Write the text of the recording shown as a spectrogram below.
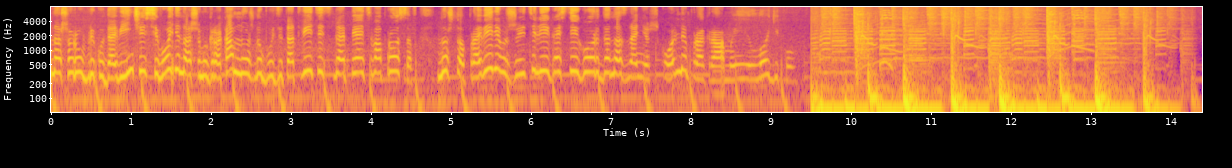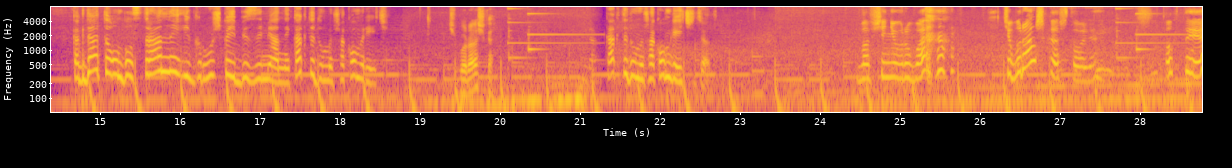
нашу рубрику «Да Винчи». Сегодня нашим игрокам нужно будет ответить на пять вопросов. Ну что, проверим жителей и гостей города на знание школьной программы и логику. Когда-то он был странной игрушкой и безымянной. Как ты думаешь, о ком речь? Чебурашка? Как ты думаешь, о ком речь идет? Вообще не врубаю. Чебурашка, что ли? Ух ты!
